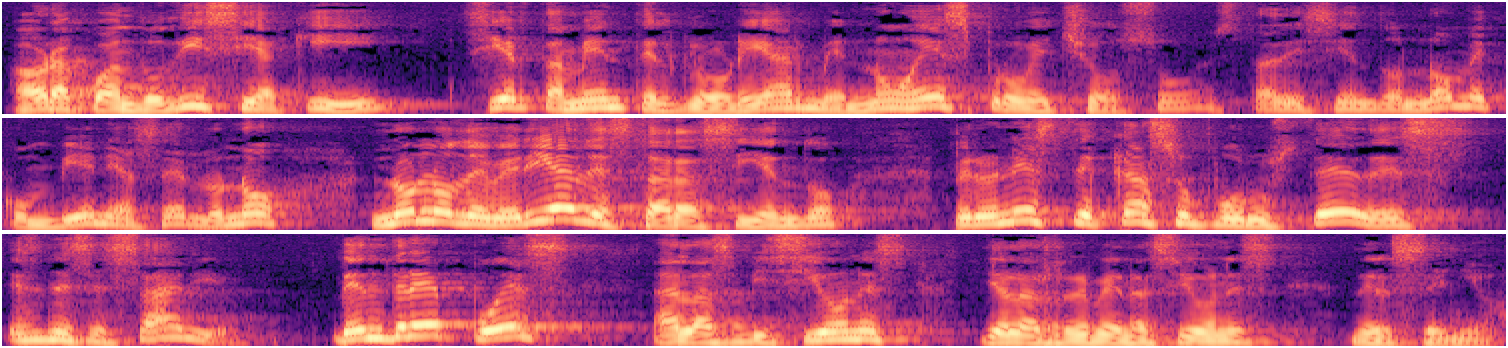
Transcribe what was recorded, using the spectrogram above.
Ahora, cuando dice aquí, ciertamente el gloriarme no es provechoso, está diciendo, no me conviene hacerlo, no, no lo debería de estar haciendo, pero en este caso por ustedes es necesario. Vendré pues a las visiones y a las revelaciones del Señor.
